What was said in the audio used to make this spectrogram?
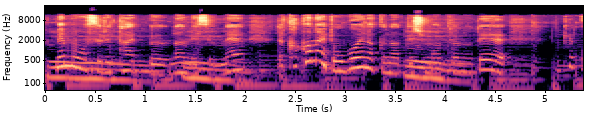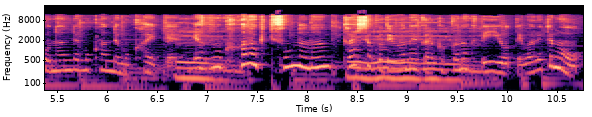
メモをするタイプなんですよね、で書かないと覚えなくなってしまったので、結構何でもかんでも書いて、うん。いやその書かなくてそんななん大したこと言わないからうん書かなくていいよって言われても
